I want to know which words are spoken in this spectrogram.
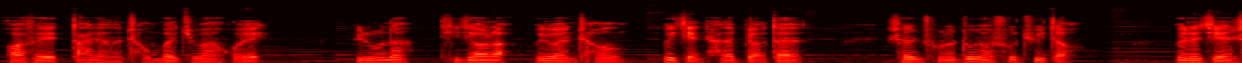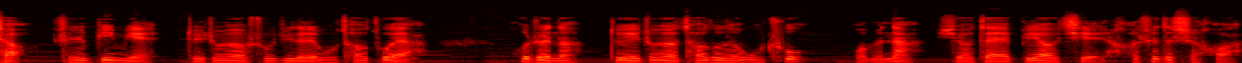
花费大量的成本去挽回，比如呢提交了未完成、未检查的表单，删除了重要数据等。为了减少甚至避免。对重要数据的误操作呀，或者呢对重要操作的误触，我们呢需要在必要且合适的时候啊，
